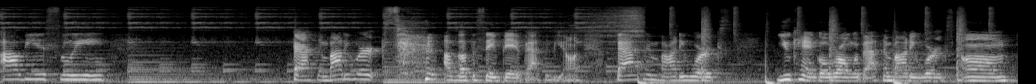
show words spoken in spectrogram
Obviously, Bath and Body Works. I was about to say Bed Bath and Beyond. Bath and Body Works. You can't go wrong with Bath and Body Works. Um,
